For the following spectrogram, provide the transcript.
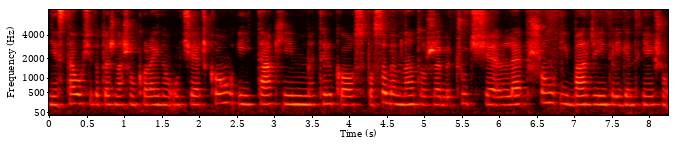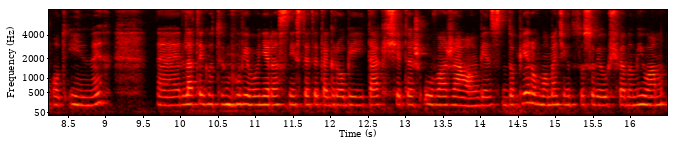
nie stało się to też naszą kolejną ucieczką i takim tylko sposobem na to, żeby czuć się lepszą i bardziej inteligentniejszą od innych. E, dlatego tym mówię, bo nieraz niestety tak robię i tak się też uważałam, więc dopiero w momencie, gdy to sobie uświadomiłam,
